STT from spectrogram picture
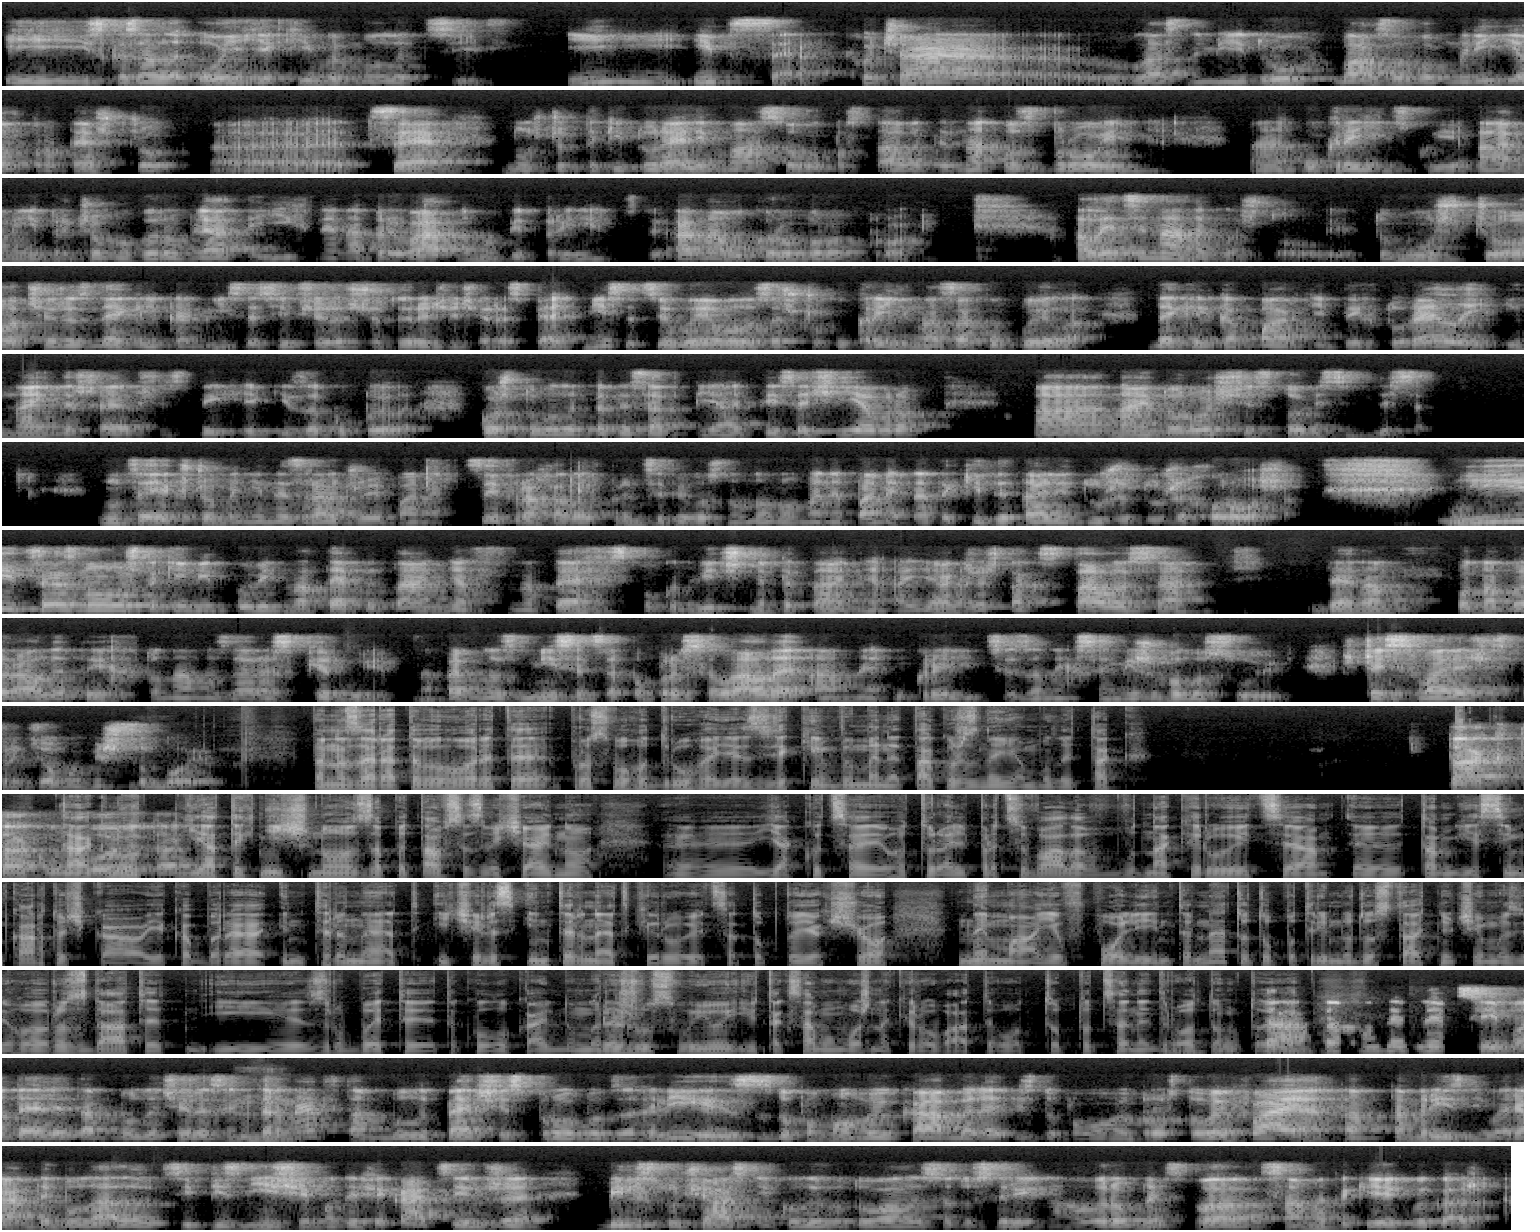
і сказали: Ой, які ви молодці! І, і все. Хоча, власне, мій друг базово мріяв про те, щоб е, це ну щоб такі турелі масово поставити на озброєння е, української армії, причому виробляти їх не на приватному підприємстві, а на Укроборонпромі. Але ціна не влаштовує, тому що через декілька місяців, через 4 чи через 5 місяців, виявилося, що Україна закупила декілька партій тих турелей, і найдешевші з тих, які закупили, коштували 55 тисяч євро, а найдорожчі 180. Ну, це якщо мені не зраджує пам'ять в цифрах, але в принципі в основному в мене пам'ять на такі деталі дуже дуже хороша. І це знову ж таки відповідь на те питання, на те споконвічне питання. А як же ж так сталося, де нам понабирали тих, хто нами зараз керує? Напевно, з місяця поприсилали, а не українці за них самі ж голосують, ще й сварячись при цьому між собою. Пане Назаре, а то ви говорите про свого друга, з яким ви мене також знайомили, так? Так, так, у Так, Львові ну так. я технічно запитався, звичайно, е, як оця його турель працювала. Вона керується, е, там є сім-карточка, яка бере інтернет, і через інтернет керується. Тобто, якщо немає в полі інтернету, то потрібно достатньо чимось його роздати і зробити таку локальну мережу свою, і так само можна керувати. От, тобто, це не дротом. То Там, там не, не всі моделі там були через інтернет, там були перші спроби взагалі з допомогою кабеля і з допомогою просто Wi-Fi. Там, там різні варіанти були, але ці пізніші модифікації, вже більш сучасні, коли готувалися до серійного виробництва, саме такі, як ви кажете.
